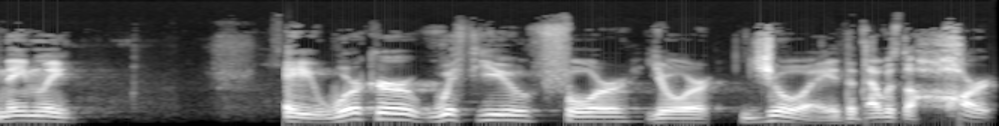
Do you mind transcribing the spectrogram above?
namely, a worker with you for your joy. That that was the heart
